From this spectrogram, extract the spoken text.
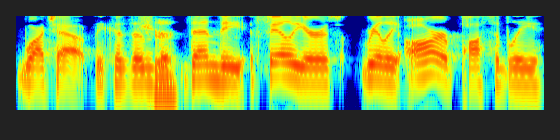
watch out because then, Sure. the, then the failures really are possibly,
